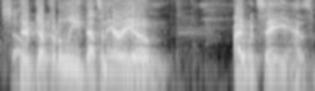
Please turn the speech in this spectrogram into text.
So they're definitely that's an area I would say has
